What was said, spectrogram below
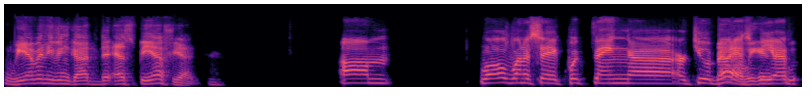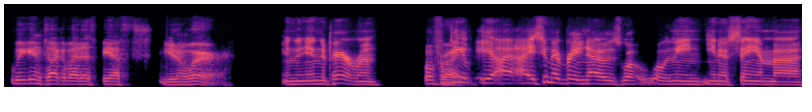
we haven't even gotten to SBF yet. um. Well, want to say a quick thing uh, or two about No, we can we can talk about SBF. You know where? in the in the parrot room. Well, for Right. people, yeah, I, I assume everybody knows what, what we mean. You know, Sam uh,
